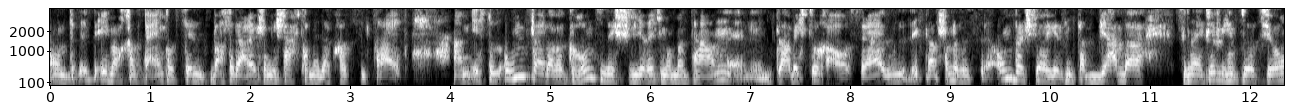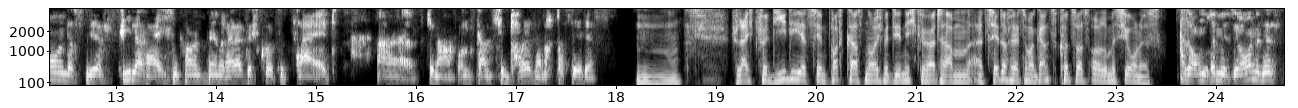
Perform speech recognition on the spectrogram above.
und eben auch ganz beeindruckt sind, was wir da alles schon geschafft haben in der kurzen Zeit. Ähm, ist das Umfeld aber grundsätzlich schwierig momentan? Äh, glaube ich durchaus. Ja. Also ich glaube schon, dass es Umfeld schwierig ist. Ich glaube, wir haben da so eine glückliche Situation, dass wir viel erreichen konnten in relativ kurzer Zeit. Äh, genau, und ganz viel Tolles einfach passiert ist. Mhm. Vielleicht für die, die jetzt den Podcast neulich mit dir nicht gehört haben, erzähl doch vielleicht noch mal ganz kurz, was eure Mission ist. Also unsere Mission ist es,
